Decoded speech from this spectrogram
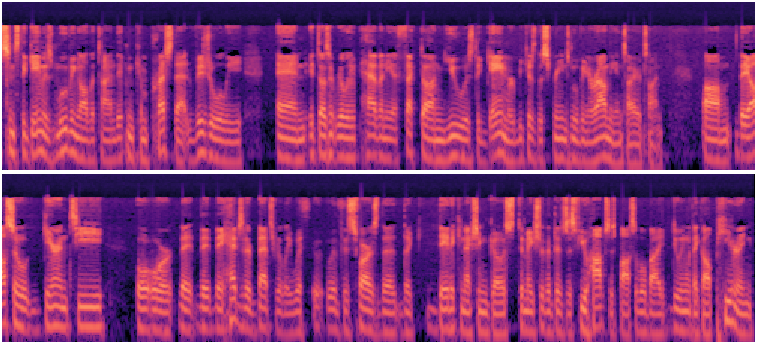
since the game is moving all the time, they can compress that visually and it doesn't really have any effect on you as the gamer because the screen's moving around the entire time. Um, they also guarantee or, or they, they, they hedge their bets really with with as far as the, the data connection goes to make sure that there's as few hops as possible by doing what they call peering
